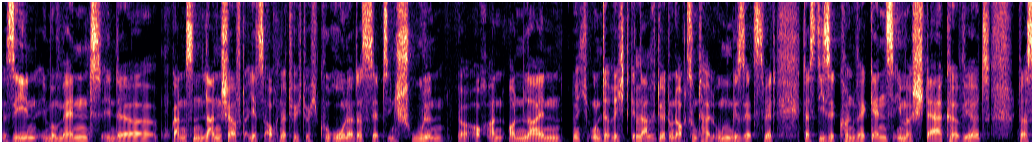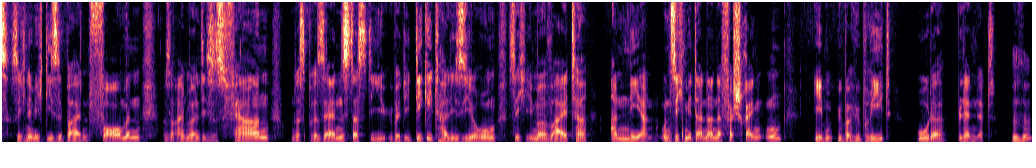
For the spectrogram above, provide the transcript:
sehen im Moment in der ganzen Landschaft, jetzt auch natürlich durch Corona, dass selbst in Schulen ja auch an Online-Unterricht gedacht mhm. wird und auch zum Teil umgesetzt wird, dass diese Konvergenz immer stärker wird, dass sich nämlich diese beiden Formen, also einmal dieses Fern und das Präsenz, dass die über die Digitalisierung sich immer weiter annähern und sich miteinander verschränken, eben über Hybrid oder blendet. Mhm.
